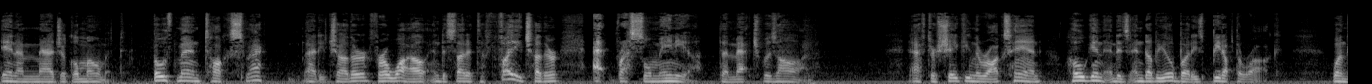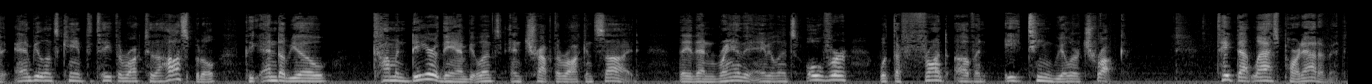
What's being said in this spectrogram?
in a magical moment. Both men talked smack at each other for a while and decided to fight each other at WrestleMania. The match was on. After shaking The Rock's hand, Hogan and his NWO buddies beat up The Rock. When the ambulance came to take The Rock to the hospital, the NWO commandeered the ambulance and trapped The Rock inside. They then ran the ambulance over with the front of an 18 wheeler truck. Take that last part out of it.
